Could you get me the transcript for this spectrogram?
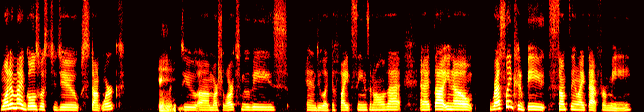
one of my goals was to do stunt work, mm-hmm. like do uh, martial arts movies, and do like the fight scenes and all of that. And I thought, you know, wrestling could be something like that for me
